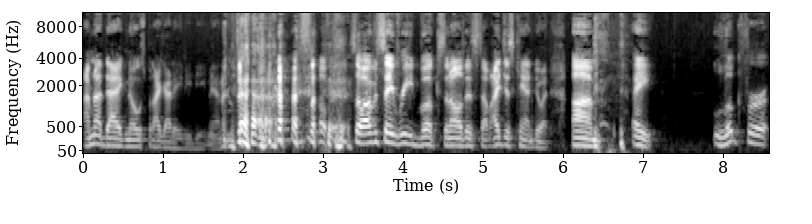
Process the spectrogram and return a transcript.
I'm not diagnosed, but I got ADD, man. so, so I would say read books and all this stuff. I just can't do it. Um, hey, look for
